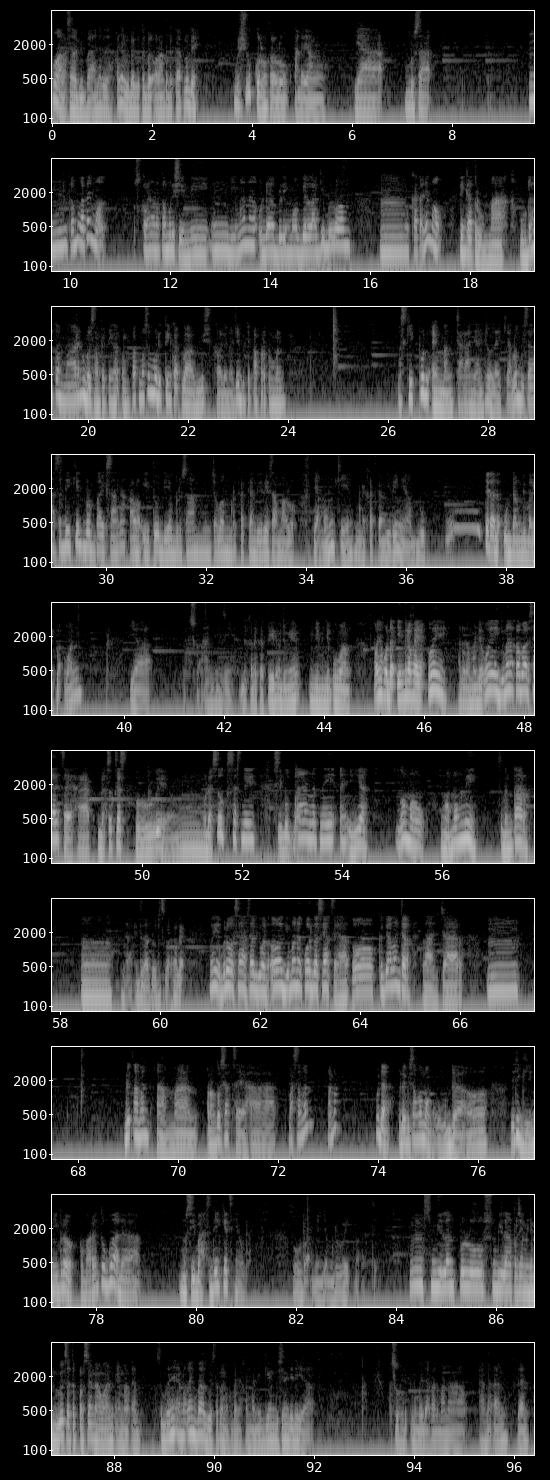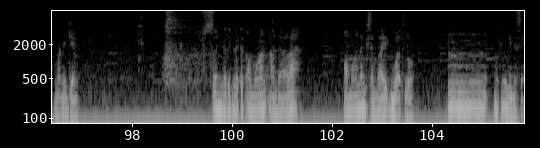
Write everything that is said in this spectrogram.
Wah rasanya lebih banyak deh. Kayaknya lebih baik tegur orang terdekat lo deh. Bersyukur lo kalau lo ada yang ya berusaha. Hmm, kamu katanya mau sekolah anak kamu di sini. Hmm, gimana? Udah beli mobil lagi belum? Hmm, katanya mau tingkat rumah. Udah kemarin udah sampai tingkat 4 masa mau di tingkat lagi? Sekalian aja bikin apartemen. Meskipun emang caranya jelek ya lo bisa sedikit berbaik sangka kalau itu dia berusaha mencoba mendekatkan diri sama lo. Ya mungkin mendekatkan dirinya bu hmm, tidak ada udang di balik bakwan. Ya suka anjing sih. Deket-deketin ujungnya minjem-minjem uang pokoknya kalau udah intro kayak woi ada namanya woi gimana kabar? Sehat? Sehat. Udah sukses. Uh hmm, udah sukses nih. Sibuk banget nih. Eh iya. Gue mau ngomong nih. Sebentar. Uh, nah itu satu. Terus oke. Woi bro sehat sehat gimana? Oh gimana? Keluarga sehat sehat. Oh kerjaan lancar? Lancar. Hmm, duit aman? Aman. Orang tua sehat? Sehat. Pasangan? Anak udah udah bisa ngomong. Udah oh. Jadi gini bro. Kemarin tuh gue ada musibah sedikit sih ya udah. Udah minjem duit pasti. Hmm, 99% minjem duit satu persen nawarin MLM sebenarnya MLM bagus tapi emang kebanyakan money game di sini. Jadi ya sulit membedakan mana MLM dan money game. Senyelekit-nyelekit omongan adalah omongan yang bisa baik buat lo hmm, mungkin gini sih.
